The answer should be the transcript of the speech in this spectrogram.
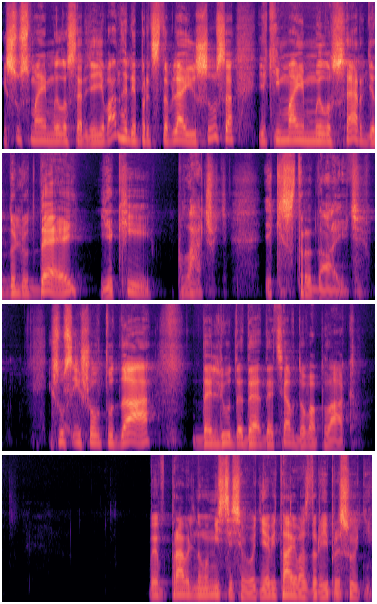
Ісус має милосердя. Євангеліє представляє Ісуса, який має милосердя до людей, які плачуть, які страдають. Ісус йшов туди, де, люди, де, де ця вдова плакала. Ви в правильному місці сьогодні. Я вітаю вас, дорогі присутні.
